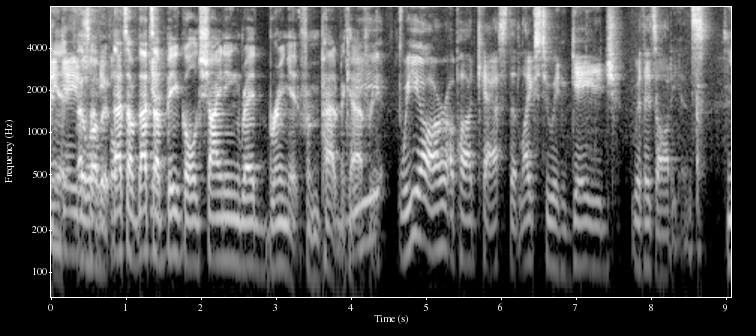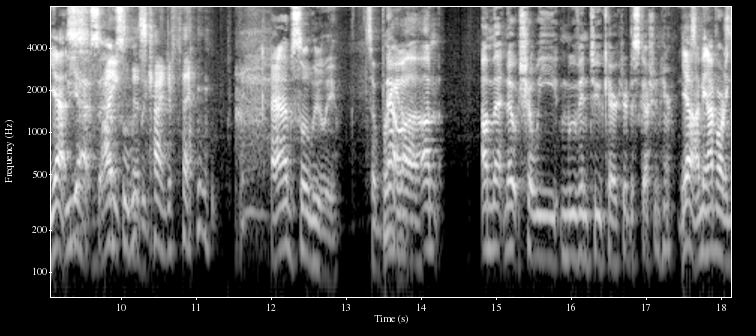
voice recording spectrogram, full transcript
Get it engaged, I love it. people. That's a that's a Get- big old shining red bring it from Pat McCaffrey. We, we are a podcast that likes to engage with its audience. Yes. Yes, Like absolutely, this kind of thing. absolutely. So bring Now, it on. uh, on on that note, shall we move into character discussion here? Yeah, I mean I've already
